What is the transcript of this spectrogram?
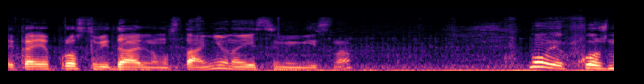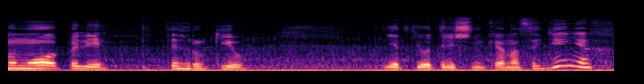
яка є просто в ідеальному стані, вона є семимісна. Ну, як в кожному опелі тих років є такі от тріщинки на сидіннях.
